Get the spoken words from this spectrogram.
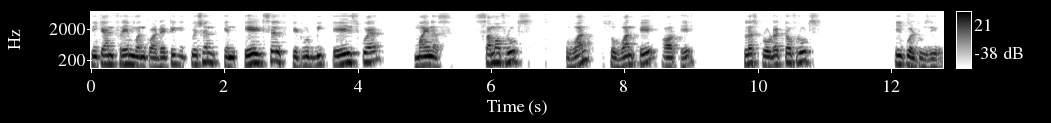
We can frame one quadratic equation in A itself. It would be A square minus sum of roots 1. So 1A or A plus product of roots equal to 0.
